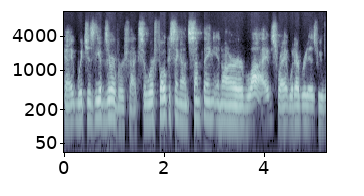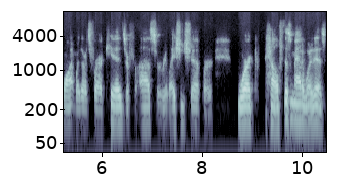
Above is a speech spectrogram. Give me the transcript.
okay, which is the observer effect, so we're focusing on something in our lives, right, whatever it is we want, whether it's for our kids or for us or relationship or work, health, doesn't matter what it is.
